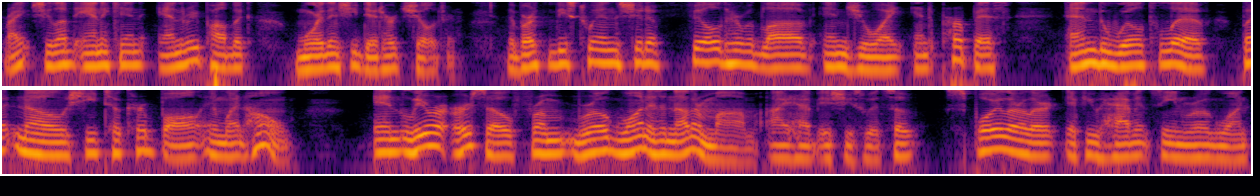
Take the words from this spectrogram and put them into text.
right? She loved Anakin and the Republic more than she did her children. The birth of these twins should have filled her with love and joy and purpose and the will to live. But no, she took her ball and went home. And Lyra Erso from Rogue One is another mom I have issues with. So spoiler alert if you haven't seen Rogue One.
